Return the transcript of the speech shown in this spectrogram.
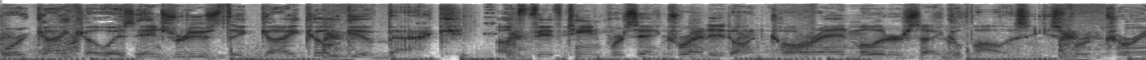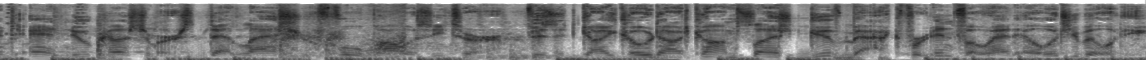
where Geico has introduced the Geico Give Back, a 15% credit on car and motorcycle policies for current and new customers that last your full policy term. Visit Geico.com slash giveback for info and eligibility.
